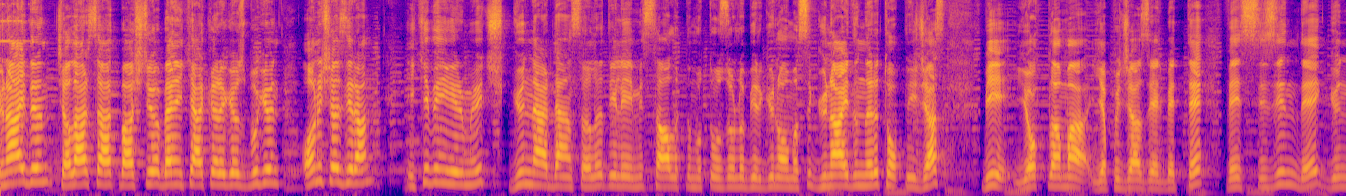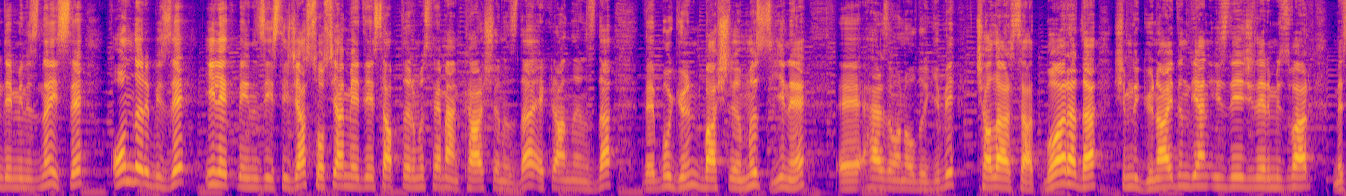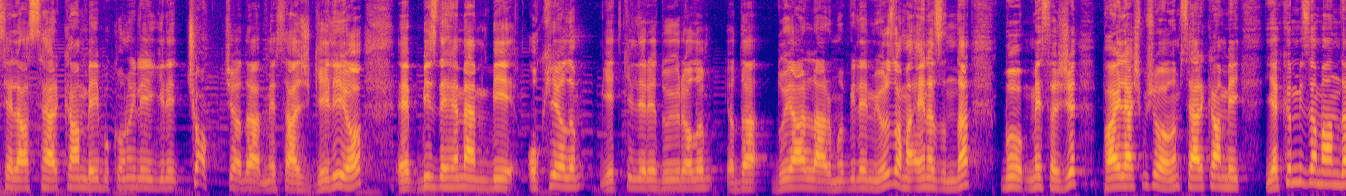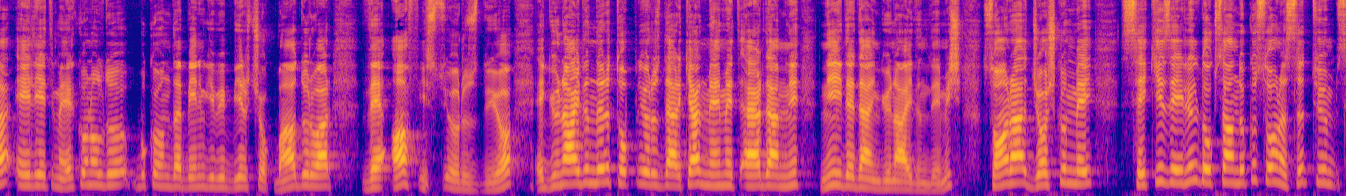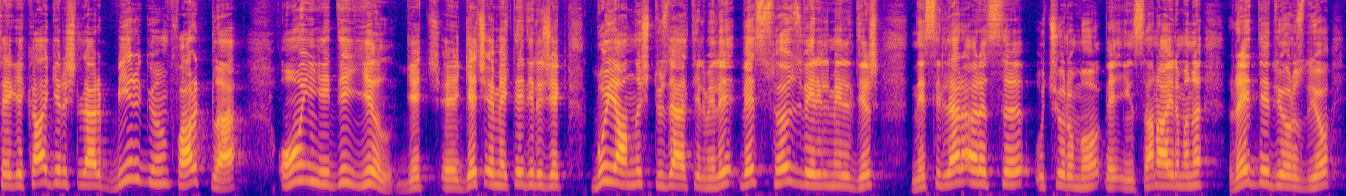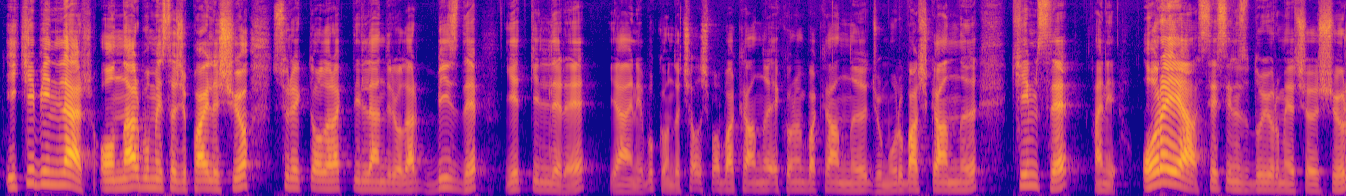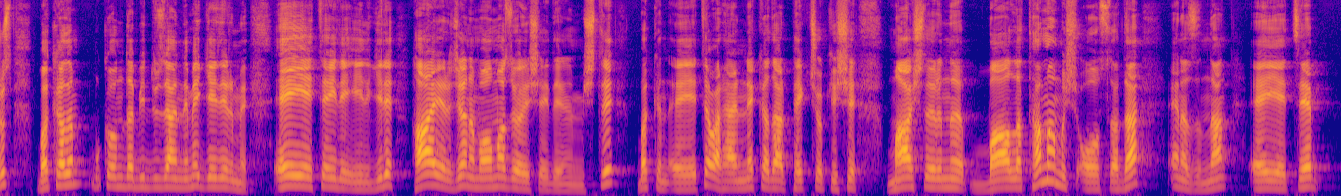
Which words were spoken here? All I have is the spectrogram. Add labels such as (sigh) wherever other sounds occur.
Günaydın. Çalar Saat başlıyor. Ben İlker Karagöz. Bugün 13 Haziran 2023 günlerden salı dileğimiz sağlıklı, mutlu, huzurlu bir gün olması. Günaydınları toplayacağız. Bir yoklama yapacağız elbette ve sizin de gündeminiz neyse onları bize iletmenizi isteyeceğiz. Sosyal medya hesaplarımız hemen karşınızda, ekranlarınızda ve bugün başlığımız yine e, her zaman olduğu gibi Çalar Saat. Bu arada şimdi günaydın diyen izleyicilerimiz var. Mesela Serkan Bey bu konuyla ilgili çokça da mesaj geliyor. E, biz de hemen bir okuyalım, yetkililere duyuralım ya da duyarlar mı bilemiyoruz ama en azından bu mesajı paylaşmış olalım. Serkan Bey yakın bir zamanda ehliyetime el konuldu. Bu konuda benim gibi birçok mağdur var ve af istiyoruz diyor. E, günaydınları topluyoruz derken Mehmet Erdemli Niğde'den günaydın demiş. Sonra Coşkun Bey 8 Eylül 99 sonrası tüm SGK girişliler bir gün farkla 17 yıl geç, e, geç emekli edilecek. Bu yanlış düzeltilmeli ve söz verilmelidir. Nesiller arası uçurumu ve insan ayrımını reddediyoruz diyor. 2000'ler onlar bu mesajı paylaşıyor. Sürekli olarak dillendiriyorlar. Biz de yetkililere yani bu konuda Çalışma Bakanlığı, Ekonomi Bakanlığı, Cumhurbaşkanlığı kimse hani Oraya sesinizi duyurmaya çalışıyoruz. Bakalım bu konuda bir düzenleme gelir mi? EYT ile ilgili hayır canım olmaz öyle şey denilmişti. Bakın EYT var her ne kadar pek çok kişi maaşlarını bağlatamamış olsa da en azından EYT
